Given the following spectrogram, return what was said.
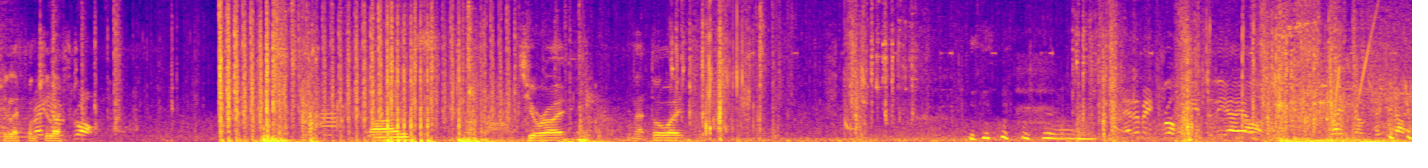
She left. One. She Radio left. Nice. To your right. In that doorway. Enemy dropping into the AR. Radio picking up in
